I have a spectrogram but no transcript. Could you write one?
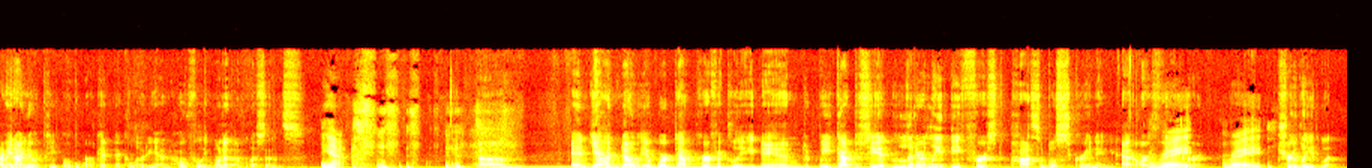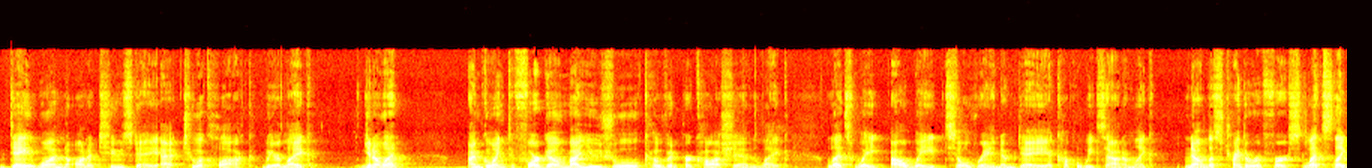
I mean, I know people who work at Nickelodeon. Hopefully, one of them listens. Yeah. um, And yeah, no, it worked out perfectly, and we got to see it literally the first possible screening at our right. theater. Right. Truly, day one on a Tuesday at two o'clock, we are like, you know what? I'm going to forego my usual COVID precaution. Like, let's wait. I'll wait till random day a couple weeks out. I'm like, no, let's try the reverse. Let's like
